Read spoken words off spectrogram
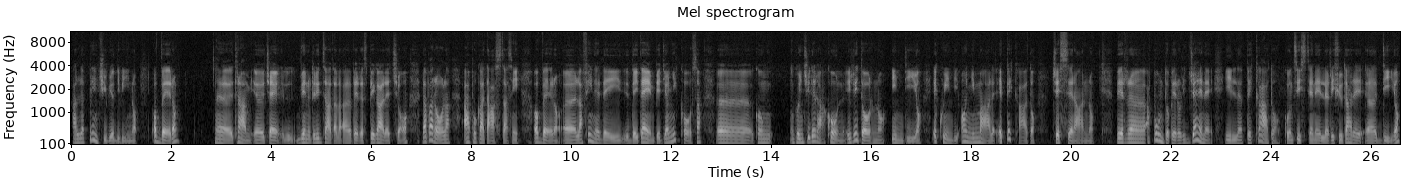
al principio divino, ovvero eh, tram- eh, cioè, viene utilizzata la, per spiegare ciò la parola apocatastasi, ovvero eh, la fine dei, dei, tempi e di ogni cosa eh, con, coinciderà con il ritorno in Dio e quindi ogni male e peccato cesseranno. Per, eh, appunto per Origene il peccato consiste nel rifiutare eh, Dio,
